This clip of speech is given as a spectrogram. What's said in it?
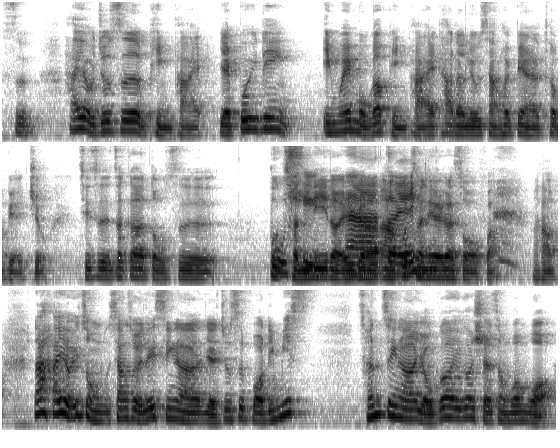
是，还有就是品牌也不一定，因为某个品牌它的留香会变得特别久。其实这个都是不成立的一个啊，不成立的一个说法。好，那还有一种香水类型呢，也就是 body mist。曾经呢，有过一个学生问我，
